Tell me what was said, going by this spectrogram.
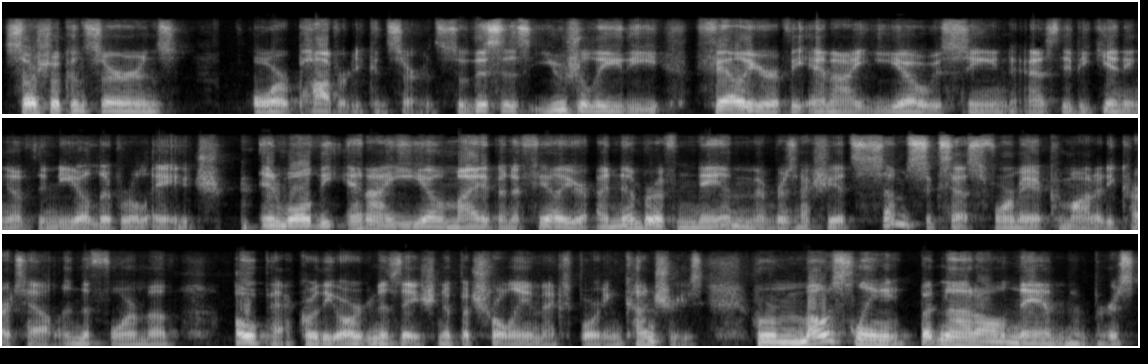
social concerns, or poverty concerns. So this is usually the failure of the NIEO is seen as the beginning of the neoliberal age. And while the NIEO might have been a failure, a number of NAM members actually had some success forming a commodity cartel in the form of OPEC, or the Organization of Petroleum Exporting Countries, who are mostly, but not all NAM members.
